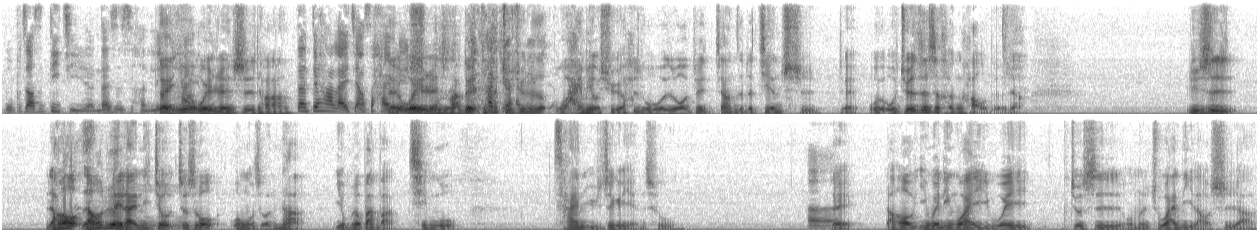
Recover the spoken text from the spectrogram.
我不知道是第几人，但是是很厉害。对，因为我也认识他。但对他来讲是还对，我也认识他。对，他就觉得我还没有学师徒，或者说对这样子的坚持，对我我觉得这是很好的这样。于是，然后然后瑞兰你就就说问我说，那有没有办法请我参与这个演出？呃，对。然后因为另外一位就是我们的朱安利老师啊，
